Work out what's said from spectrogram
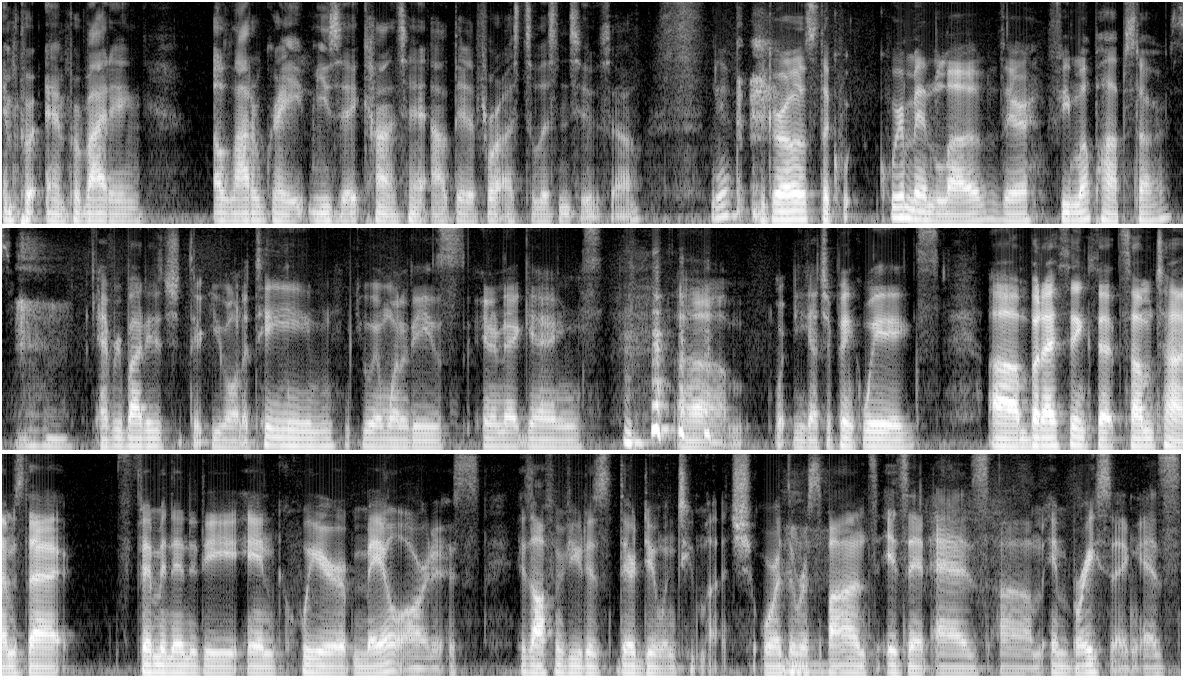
and pro- and providing a lot of great music content out there for us to listen to. So Yeah, the girls, the que- queer men love their female pop stars. Everybody, that you- on a team, you in one of these internet gangs, um, you got your pink wigs. Um, but I think that sometimes that femininity in queer male artists is often viewed as they're doing too much, or the response isn't as um, embracing as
